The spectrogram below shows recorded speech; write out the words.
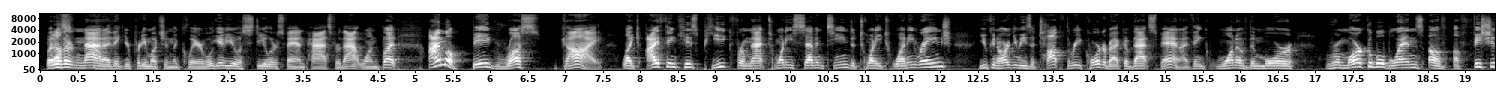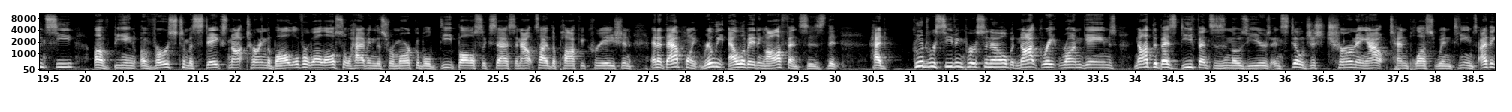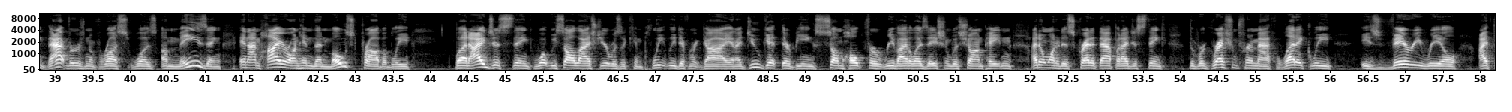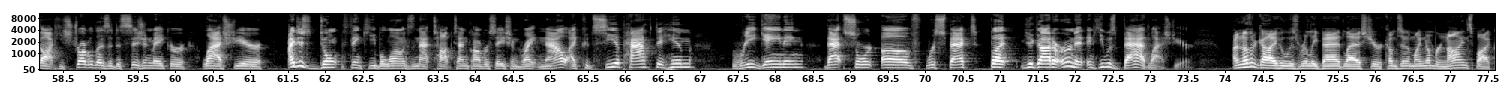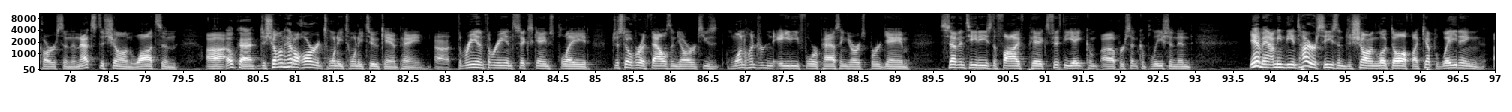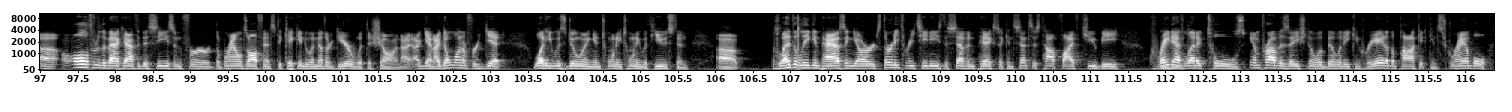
But we'll other than that, I think you're pretty much in the clear. We'll give you a Steelers fan pass for that one. But I'm a big Russ guy. Like, I think his peak from that 2017 to 2020 range, you can argue he's a top three quarterback of that span. I think one of the more remarkable blends of efficiency, of being averse to mistakes, not turning the ball over, while also having this remarkable deep ball success and outside the pocket creation. And at that point, really elevating offenses that had good receiving personnel, but not great run games, not the best defenses in those years, and still just churning out 10 plus win teams. I think that version of Russ was amazing, and I'm higher on him than most probably. But I just think what we saw last year was a completely different guy. And I do get there being some hope for revitalization with Sean Payton. I don't want to discredit that, but I just think the regression for him athletically is very real. I thought he struggled as a decision maker last year. I just don't think he belongs in that top 10 conversation right now. I could see a path to him regaining that sort of respect, but you got to earn it. And he was bad last year. Another guy who was really bad last year comes in at my number nine spot, Carson, and that's Deshaun Watson. Uh, okay. Deshaun had a hard 2022 campaign. Uh, three and three in six games played, just over a thousand yards. He's 184 passing yards per game, seven TDs to five picks, 58 uh, percent completion, and yeah, man. I mean, the entire season Deshaun looked off. I kept waiting uh, all through the back half of this season for the Browns' offense to kick into another gear with Deshaun. I, again, I don't want to forget what he was doing in 2020 with Houston. Uh, led the league in passing yards, 33 TDs to seven picks, a consensus top five QB. Great mm-hmm. athletic tools, improvisational ability, can create out of the pocket, can scramble.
